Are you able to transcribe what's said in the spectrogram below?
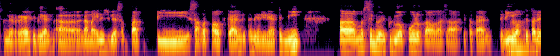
sebenarnya gitu kan. Uh, nama ini juga sempat disangkut pautkan kita dengan United di uh, musim 2020 kalau nggak salah gitu kan. Jadi hmm. waktu itu ada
